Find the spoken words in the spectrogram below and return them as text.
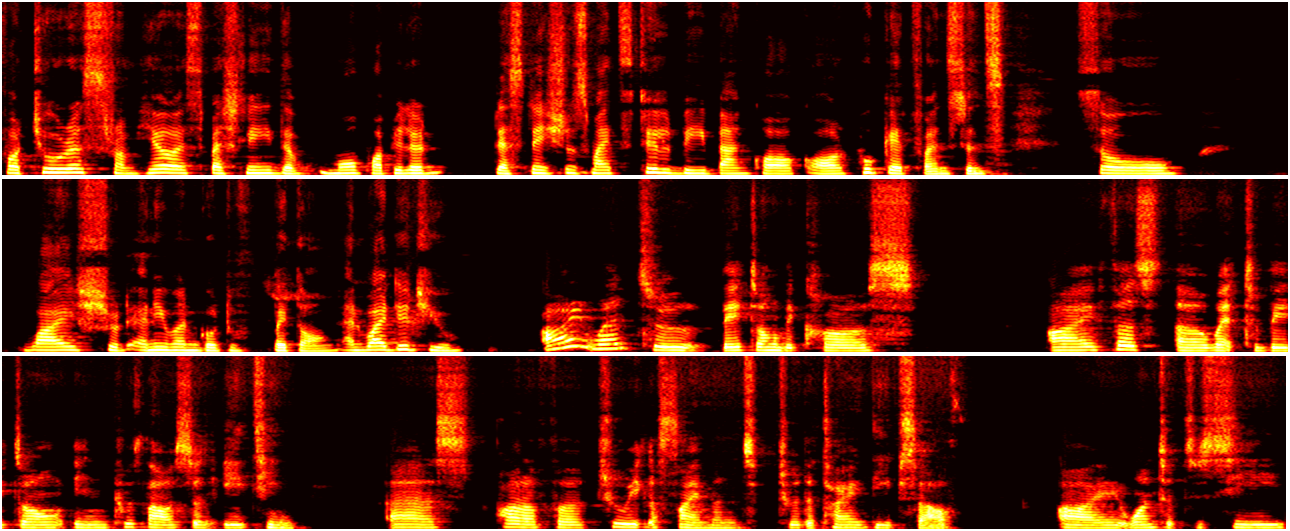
for tourists from here, especially the more popular destinations might still be Bangkok or Phuket, for instance. So why should anyone go to Betong, and why did you? I went to Betong because I first uh, went to Betong in 2018 as part of a two week assignment to the Thai Deep South. I wanted to see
